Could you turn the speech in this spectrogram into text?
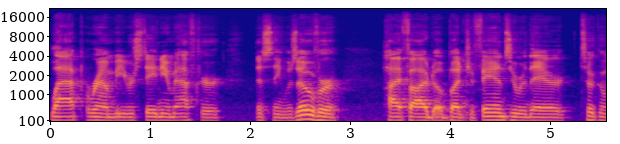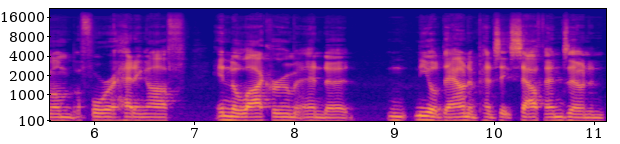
lap around Beaver Stadium after this thing was over high fived a bunch of fans who were there, took a moment before heading off into the locker room and uh, kneeled down in Penn State South end zone and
